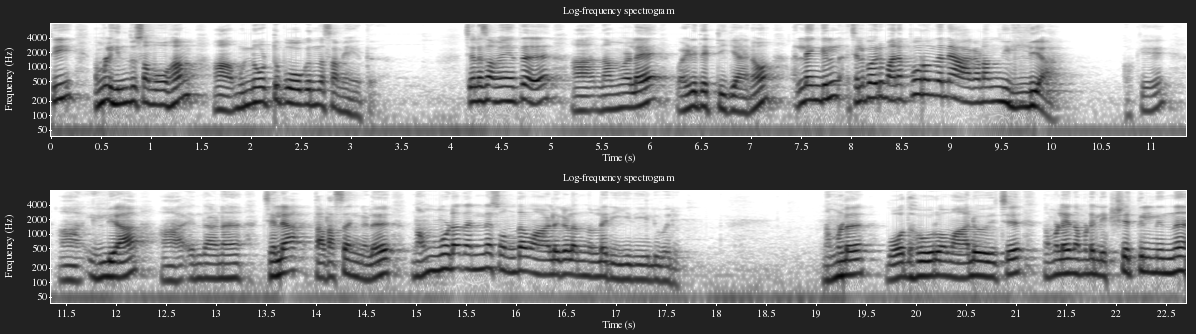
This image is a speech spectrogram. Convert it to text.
സി നമ്മൾ ഹിന്ദു സമൂഹം ആ മുന്നോട്ട് പോകുന്ന സമയത്ത് ചില സമയത്ത് നമ്മളെ വഴിതെറ്റിക്കാനോ അല്ലെങ്കിൽ ചിലപ്പോൾ ഒരു മനഃപൂർവം തന്നെ ആകണം എന്നില്ല. ഓക്കെ? ആ ഇല്ല. ആ എന്താണ്? ചില തടസ്സങ്ങൾ നമ്മുടെ തന്നെ സ്വന്തം ആളുകൾ എന്നുള്ള രീതിയിൽ വരും. നമ്മൾ ബോധപൂർവം ആലോചിച്ച് നമ്മളെ നമ്മുടെ ലക്ഷ്യത്തിൽ നിന്ന്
